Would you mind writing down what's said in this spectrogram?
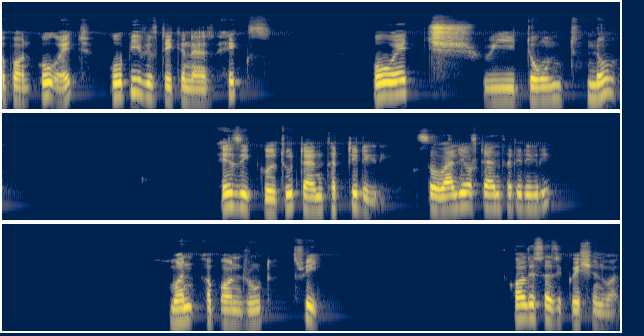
upon OH. OP we've taken as X. OH we don't know is equal to tan 30 degree. So value of tan 30 degree 1 upon root 3. Call this as equation 1.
